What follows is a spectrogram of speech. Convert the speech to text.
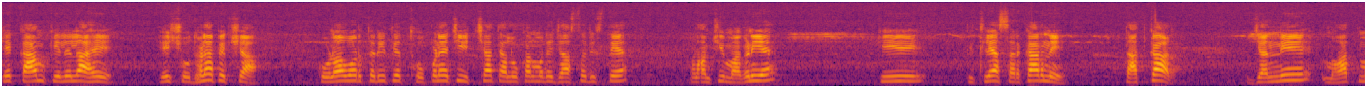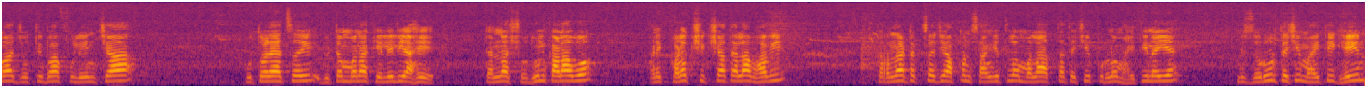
हे काम केलेलं आहे हे शोधण्यापेक्षा कोणावर तरी ते थोपण्याची इच्छा त्या लोकांमध्ये जास्त दिसते. पण आमची मागणी आहे की तिथल्या सरकारने तात्काळ ज्यांनी महात्मा ज्योतिबा फुलेंच्या पुतळ्याची विटंबना केलेली आहे त्यांना शोधून काढावं आणि कडक शिक्षा त्याला व्हावी. कर्नाटकचं जे आपण सांगितलं मला आत्ता त्याची पूर्ण माहिती नाही आहे मी जरूर त्याची माहिती घेईन.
